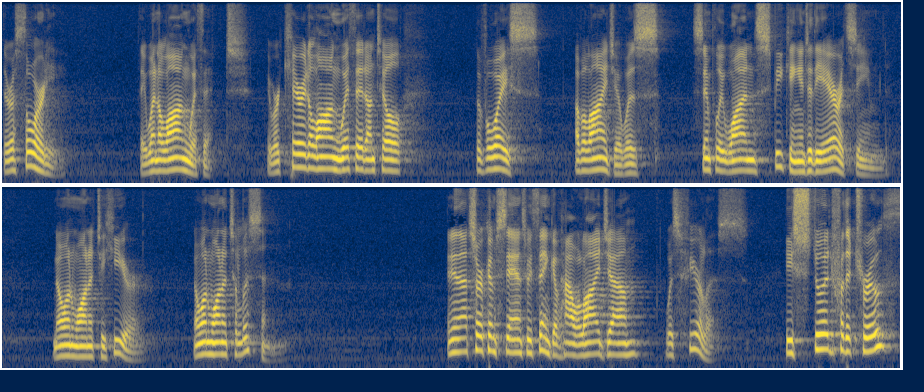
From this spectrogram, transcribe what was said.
their authority, they went along with it. They were carried along with it until the voice of Elijah was simply one speaking into the air, it seemed. No one wanted to hear, no one wanted to listen. And in that circumstance, we think of how Elijah was fearless. He stood for the truth.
